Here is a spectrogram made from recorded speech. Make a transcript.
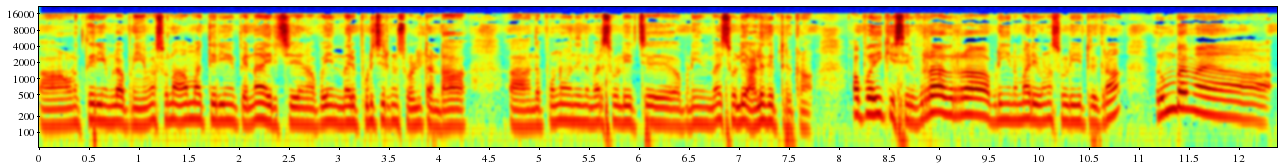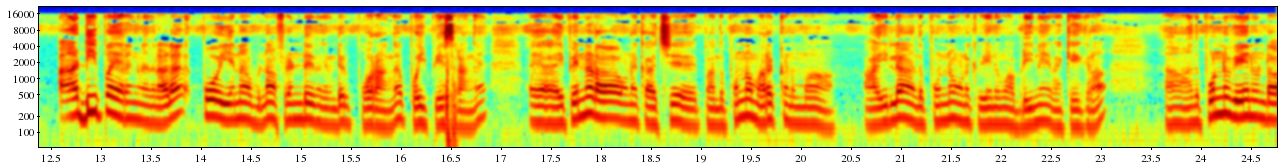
அவனுக்கு உனக்கு தெரியும்ல அப்படிங்கிற மாதிரி சொன்னால் ஆமாம் தெரியும். இப்போ என்ன ஆயிடுச்சு? நான் போய் இந்த மாதிரி பிடிச்சிருக்குன்னு சொல்லிட்டேன்டா. அந்த பொண்ணு வந்து இந்த மாதிரி சொல்லிடுச்சு அப்படிங்கிற மாதிரி சொல்லி அழுதுட்டு இருக்கான். அப்போதைக்கு சரி விட்றா விட்றா அப்படிங்கிற மாதிரி இவனும் சொல்லிக்கிட்டு இருக்கிறான். ரொம்ப டீப்பாக இறங்குனதுனால போய் என்ன அப்படின்னா ஃப்ரெண்டு இவங்க ரெண்டு பேரும் போகிறாங்க போய் பேசுகிறாங்க இப்போ என்னடா உனக்கு ஆச்சு? இப்போ அந்த பொண்ணை மறக்கணுமா? இல்லை அந்த பொண்ணை உனக்கு வேணுமா அப்படின்னு இவன் கேட்குறான் அந்த பொண்ணு வேணும்டா.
